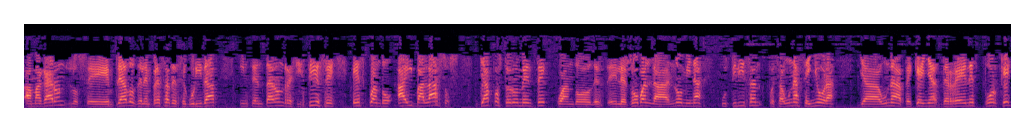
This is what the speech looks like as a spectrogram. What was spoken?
amagaron, los eh, empleados de la empresa de seguridad intentaron resistirse, es cuando hay balazos. Ya posteriormente, cuando les, eh, les roban la nómina, utilizan pues a una señora y a una pequeña de rehenes porque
